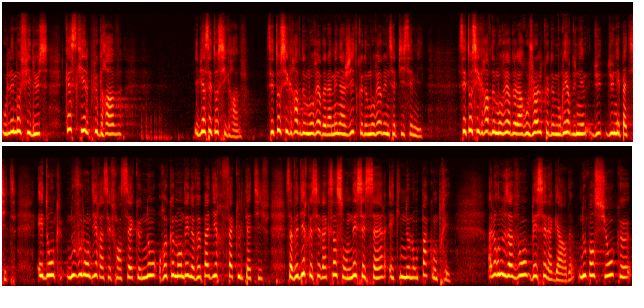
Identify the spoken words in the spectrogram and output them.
ou l'hémophilus? Qu'est-ce qui est le plus grave? Eh bien, c'est aussi grave. C'est aussi grave de mourir de la méningite que de mourir d'une septicémie. C'est aussi grave de mourir de la rougeole que de mourir d'une hépatite. Et donc, nous voulons dire à ces Français que non, recommander ne veut pas dire facultatif. Ça veut dire que ces vaccins sont nécessaires et qu'ils ne l'ont pas compris. Alors nous avons baissé la garde. Nous pensions que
